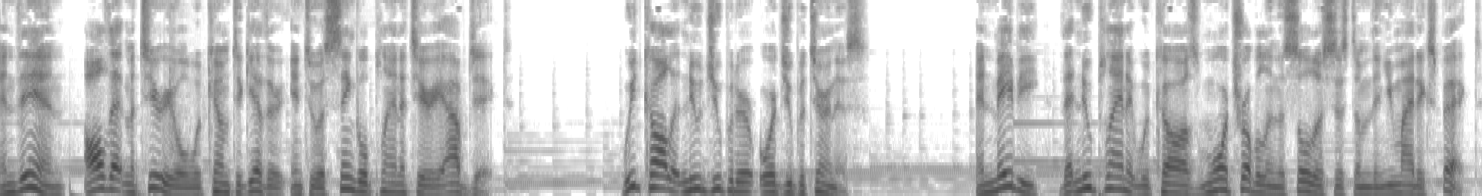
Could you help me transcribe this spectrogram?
And then, all that material would come together into a single planetary object. We'd call it New Jupiter or Jupiternus. And maybe that new planet would cause more trouble in the solar system than you might expect.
